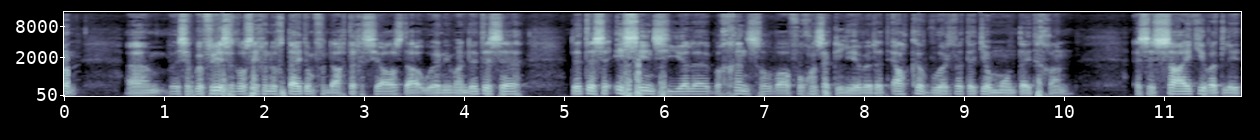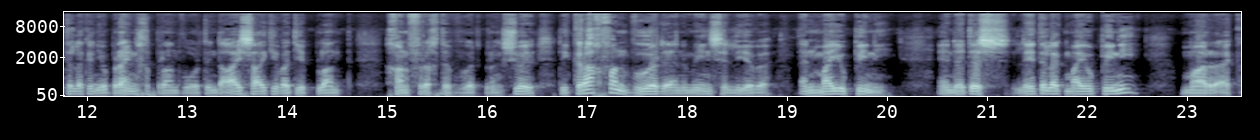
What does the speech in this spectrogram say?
Ehm, um, ek bevrees dat ons nie genoeg tyd om vandag te gesels daaroor nie, want dit is 'n dit is 'n essensiële beginsel waarvolgens ek lewe dat elke woord wat uit jou mond uitgaan is 'n saadjie wat letterlik in jou brein geplant word en daai saadjie wat jy plant gaan vrugte voortbring. So die krag van woorde in 'n mens se lewe, in my opinie, en dit is letterlik my opinie, maar ek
